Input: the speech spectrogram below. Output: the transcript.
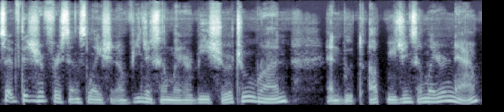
So if this is your first installation of Ryujinx emulator, be sure to run and boot up Ryujinx emulator now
